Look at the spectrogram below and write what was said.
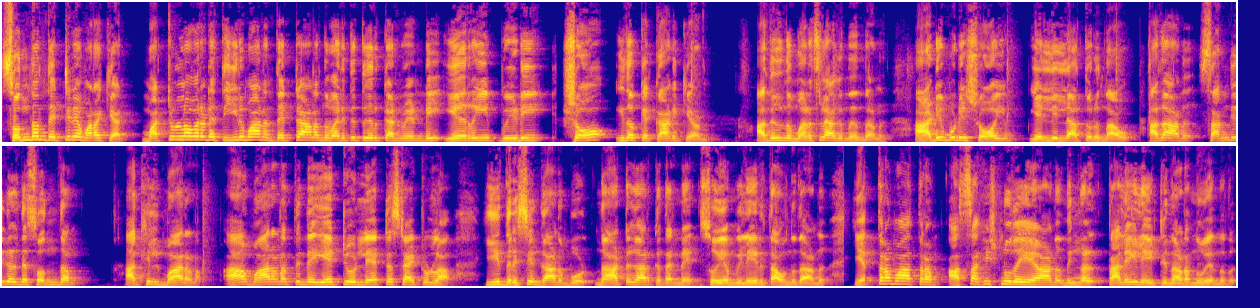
സ്വന്തം തെറ്റിനെ മറയ്ക്കാൻ മറ്റുള്ളവരുടെ തീരുമാനം തെറ്റാണെന്ന് വരുത്തി തീർക്കാൻ വേണ്ടി എറി പിടി ഷോ ഇതൊക്കെ കാണിക്കുകയാണ്. അതിൽ നിന്ന് മനസ്സിലാകുന്നത് എന്താണ്? അടിമുടി ഷോയും എല്ലില്ലാത്തൊരു നാവും. അതാണ് സംഘികളുടെ സ്വന്തം അഖിൽ മാരണം. ആ മാരണത്തിന്റെ ഏറ്റവും ലേറ്റസ്റ്റ് ആയിട്ടുള്ള ഈ ദൃശ്യം കാണുമ്പോൾ നാട്ടുകാർക്ക് തന്നെ സ്വയം വിലയിരുത്താവുന്നതാണ്. എത്രമാത്രം അസഹിഷ്ണുതയാണ് നിങ്ങൾ തലയിലേറ്റി നടന്നു എന്നത്.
